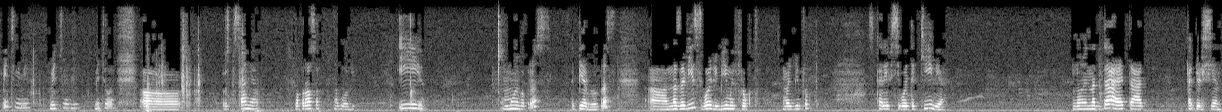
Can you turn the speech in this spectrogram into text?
отметинами, отметинами, отметила э, расписание вопросов на блоге. И мой вопрос, первый вопрос – назови свой любимый фрукт. Мой любимый фрукт, скорее всего, это киви. Но иногда это апельсин.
